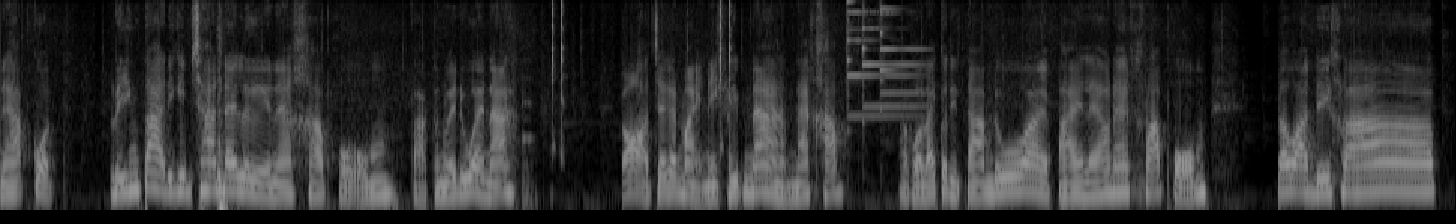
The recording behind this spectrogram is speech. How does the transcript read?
นะครับกดลิงก์ใต้ดีคริปชันได้เลยนะครับ ผมฝากกันไว้ด้วยนะ ก็เจอกันใหม่ในคลิปหน้านะครับฝากกดไลค์กดติดตามด้วยไปแล้วนะครับผม สวัสดีครับ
